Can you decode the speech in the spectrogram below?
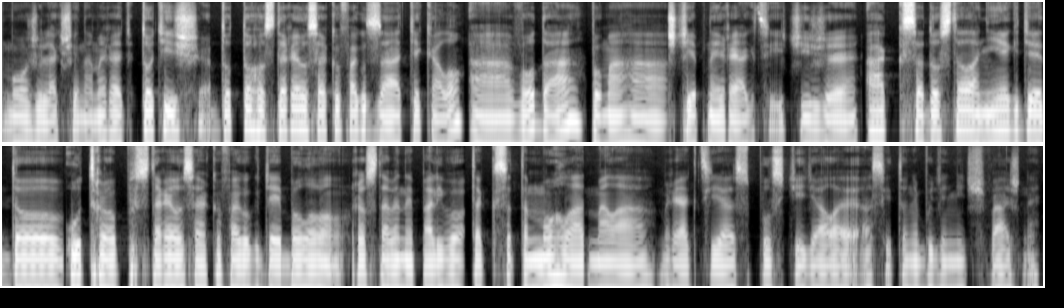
môže ľahšie namerať. Totiž do toho starého sarkofágu zatekalo a voda pomáha štiepnej reakcii. Čiže ak sa dostala niekde do útrop starého sarkofágu, kde bolo rozstavené palivo, tak sa tam mohla malá reakcia spustiť, ale asi to nebude nič vážne.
